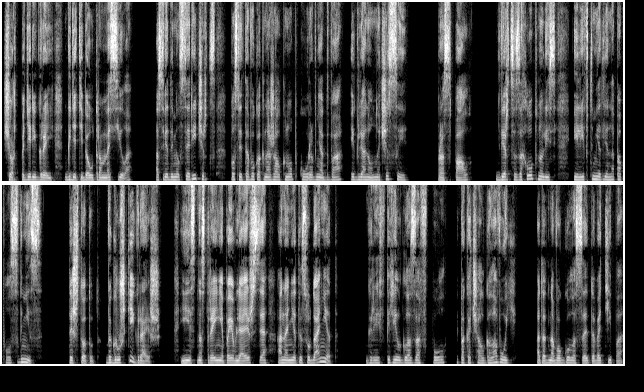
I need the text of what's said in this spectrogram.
«Черт подери, Грей, где тебя утром носило?» Осведомился Ричардс после того, как нажал кнопку уровня 2 и глянул на часы. Проспал. Дверцы захлопнулись, и лифт медленно пополз вниз. «Ты что тут, в игрушки играешь? Есть настроение появляешься, а на нет и суда нет?» Грей вперил глаза в пол и покачал головой. От одного голоса этого типа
